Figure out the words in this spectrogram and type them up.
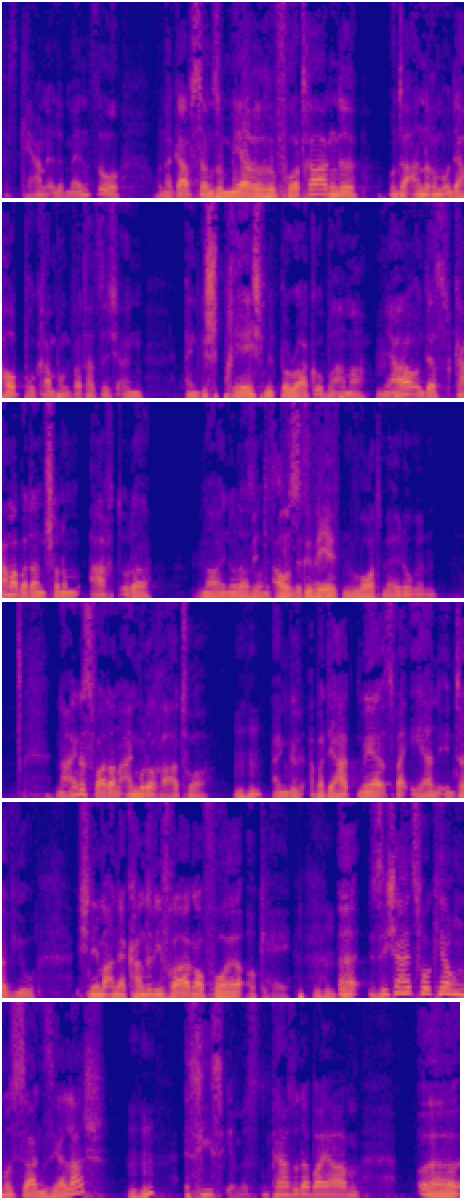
das Kernelement so. Und da gab es dann so mehrere Vortragende, unter anderem, und der Hauptprogrammpunkt war tatsächlich ein, ein Gespräch mit Barack Obama. Ja, und das kam aber dann schon um acht oder neun oder so. Mit ausgewählten Wortmeldungen. Nein, es war dann ein Moderator. Ein, Ge- aber der hat mehr, es war eher ein Interview. Ich nehme an, er kannte die Fragen auch vorher. Okay. Äh, Sicherheitsvorkehrungen muss ich sagen, sehr lasch. Es hieß, ihr müsst einen Perso dabei haben. Äh,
